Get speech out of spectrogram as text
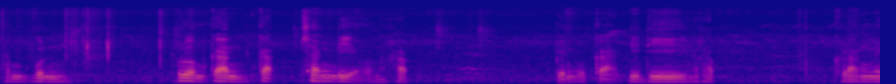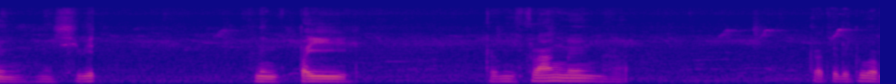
ทำบุญร่วมกันกับช่างเดี่ยวนะครับ เป็นโอกาสดี ๆ นะครับ ครั้งหนึ่งในชีวิตหนึ่งปี ก็มีครั้งหนึ่งนะครับ ก็จะได้ร่วม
